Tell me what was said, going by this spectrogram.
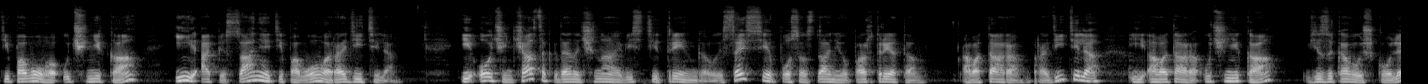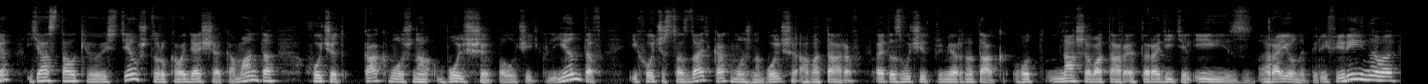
типового ученика и описание типового родителя – и очень часто, когда я начинаю вести тренинговые сессии по созданию портрета аватара родителя и аватара ученика в языковой школе, я сталкиваюсь с тем, что руководящая команда хочет как можно больше получить клиентов и хочет создать как можно больше аватаров. Это звучит примерно так. Вот наш аватар – это родитель и из района периферийного,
